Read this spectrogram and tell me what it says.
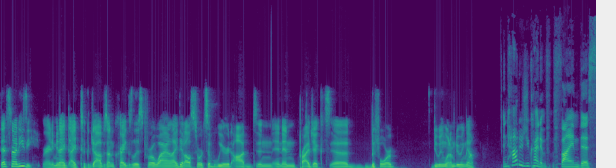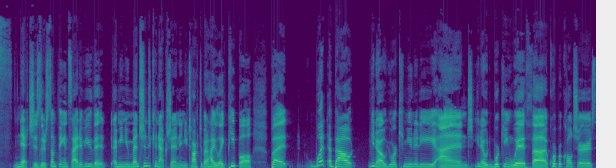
that's not easy, right? I mean, I, I took jobs on Craigslist for a while. I did all sorts of weird, odds and and then projects uh, before doing what I'm doing now. And how did you kind of find this niche? Is there something inside of you that I mean, you mentioned connection and you talked about how you like people, but what about you know your community and you know working with uh, corporate cultures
